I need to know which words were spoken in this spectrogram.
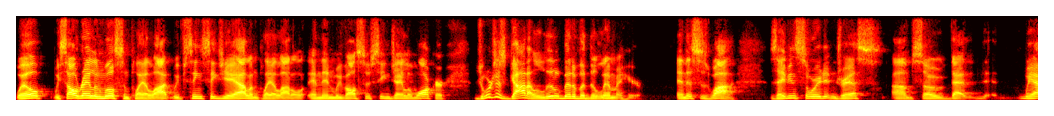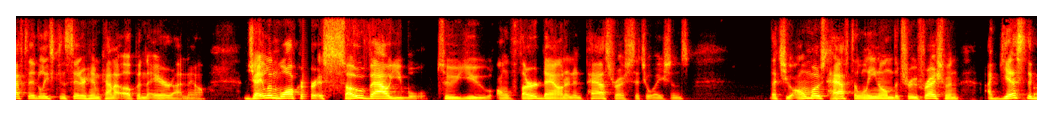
well, we saw Raylen Wilson play a lot. We've seen CJ Allen play a lot, and then we've also seen Jalen Walker. Georgia's got a little bit of a dilemma here, and this is why Xavian Sorey didn't dress, um, so that we have to at least consider him kind of up in the air right now. Jalen Walker is so valuable to you on third down and in pass rush situations that you almost have to lean on the true freshman. I guess the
